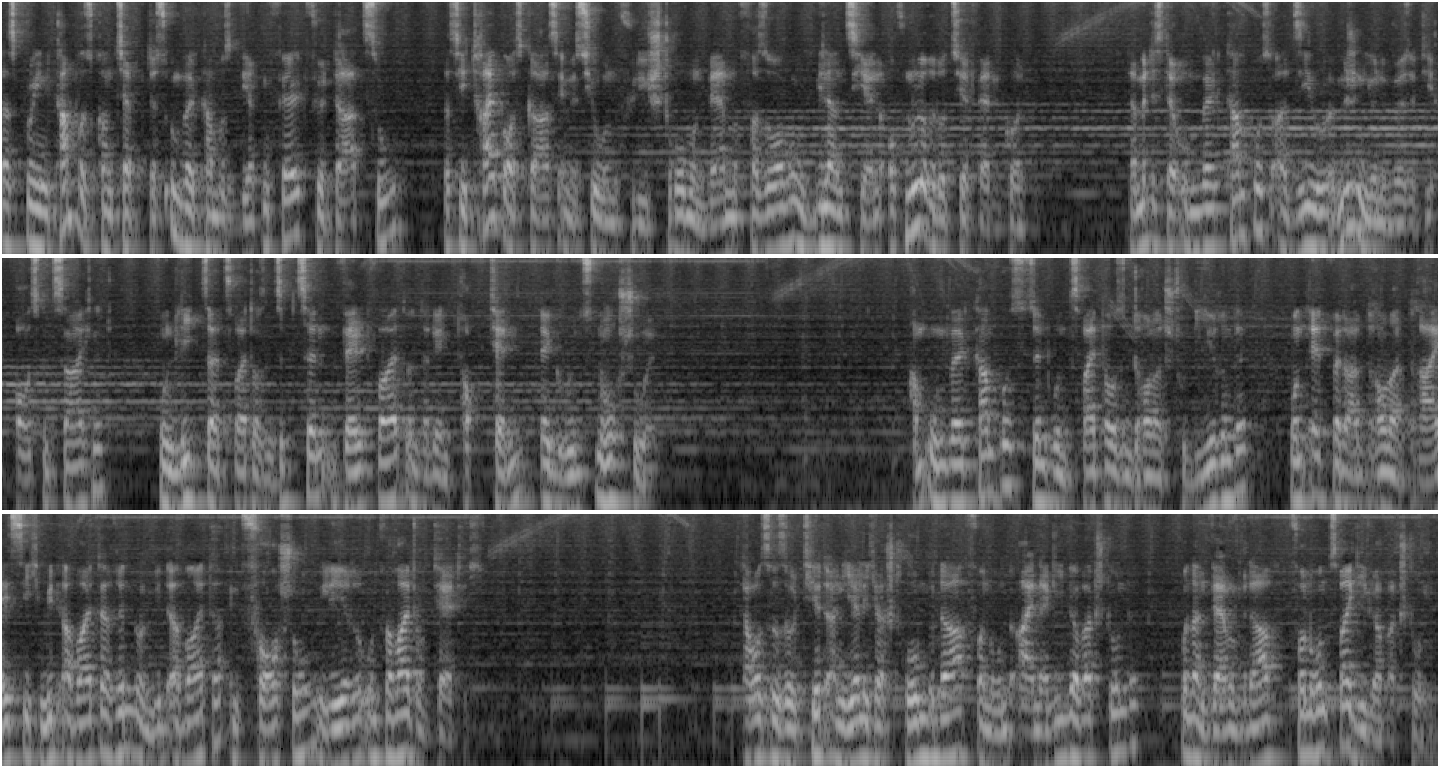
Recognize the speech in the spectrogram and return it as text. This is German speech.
Das Green Campus Konzept des Umweltcampus Birkenfeld führt dazu, dass die Treibhausgasemissionen für die Strom- und Wärmeversorgung bilanziell auf Null reduziert werden konnten. Damit ist der Umweltcampus als Zero Emission University ausgezeichnet und liegt seit 2017 weltweit unter den Top 10 der grünsten Hochschulen. Am Umweltcampus sind rund 2300 Studierende und etwa 330 Mitarbeiterinnen und Mitarbeiter in Forschung, Lehre und Verwaltung tätig. Daraus resultiert ein jährlicher Strombedarf von rund einer Gigawattstunde und ein Wärmebedarf von rund 2 Gigawattstunden.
